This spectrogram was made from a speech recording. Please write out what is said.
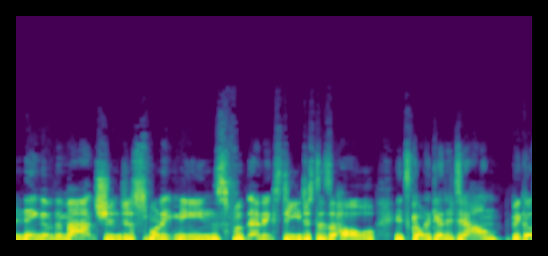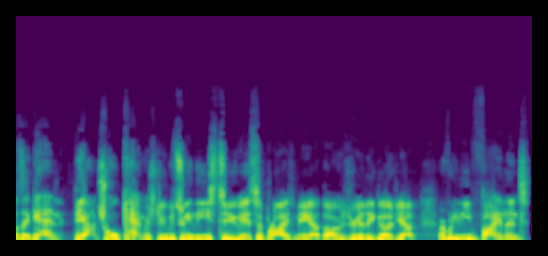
ending of the match and just what it means for NXT just as a whole, it's got to get it down. Because again, the actual chemistry between these two, it surprised me. I thought it was really good. You had a really violent,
